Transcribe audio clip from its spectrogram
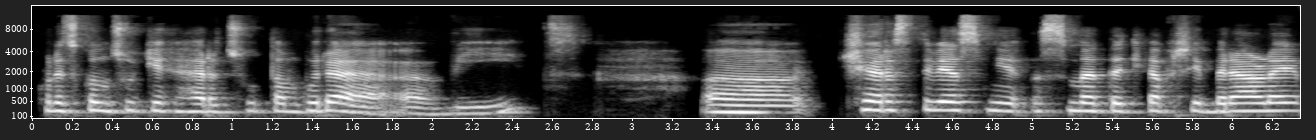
Konec konců těch herců tam bude eh, víc. Eh, čerstvě jsme teďka přibrali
